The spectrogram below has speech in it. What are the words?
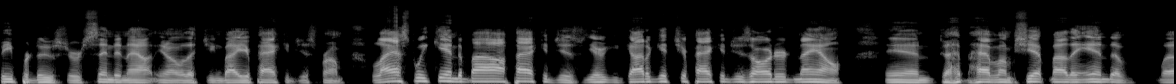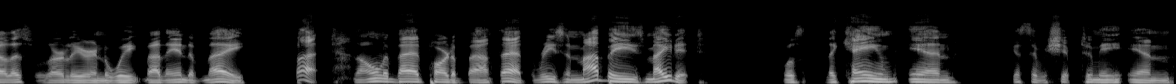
bee producers sending out, you know, that you can buy your packages from. Last weekend to buy packages, you you got to get your packages ordered now, and to have them shipped by the end of well, this was earlier in the week, by the end of May. But the only bad part about that, the reason my bees made it was they came in, I guess they were shipped to me in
